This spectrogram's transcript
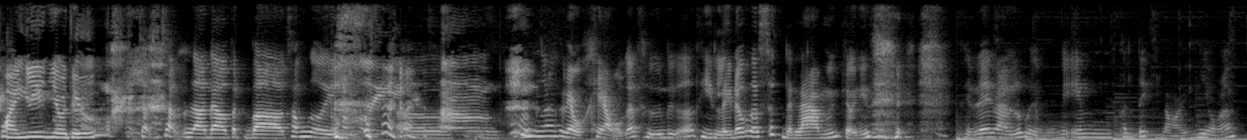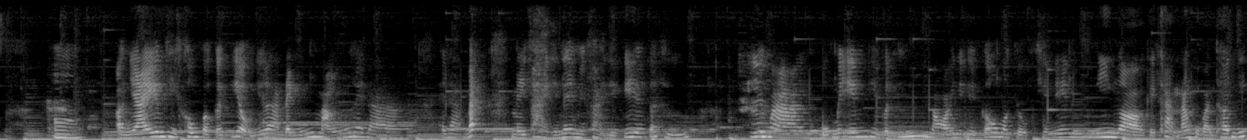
hoài nghi nhiều thứ chậm chậm là đào vật bờ xong rồi uh, lèo khẻo các thứ nữa thì lấy đâu ra sức để làm ấy kiểu như thế thế nên là lúc đấy bố mẹ em phân tích nói nhiều lắm ừ. ở nhà em thì không có cái kiểu như là đánh mắng hay là hay là bắt mày phải thế này mày phải thế kia các thứ ừ. nhưng mà bố mẹ em thì vẫn nói những cái câu mà kiểu khiến em nghi ngờ cái khả năng của bản thân ấy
